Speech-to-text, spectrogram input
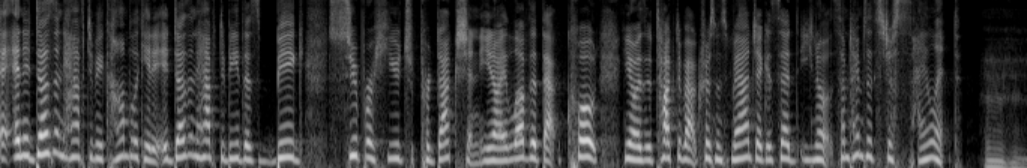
And it doesn't have to be complicated. It doesn't have to be this big, super huge production. You know, I love that that quote, you know, as it talked about Christmas magic, it said, you know, sometimes it's just silent. Mm-hmm.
